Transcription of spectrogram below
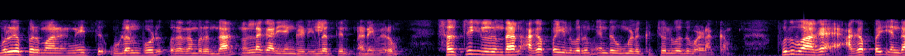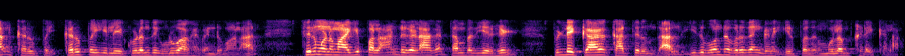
முருகப்பெருமானை நினைத்து உடன்போடு விரதம் இருந்தால் நல்ல காரியங்கள் இல்லத்தில் நடைபெறும். சஷ்டியில் இருந்தால் அகப்பையில் வரும் என்று உங்களுக்கு சொல்வது வழக்கம். பொதுவாக அகப்பை என்றால் கருப்பை. கருப்பையிலே குழந்தை உருவாக வேண்டுமானால் திருமணமாகி பல ஆண்டுகளாக தம்பதியர்கள் பிள்ளைக்காக காத்திருந்தால் இது போன்ற விரதங்களை இருப்பதன் மூலம் கிடைக்கலாம்.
